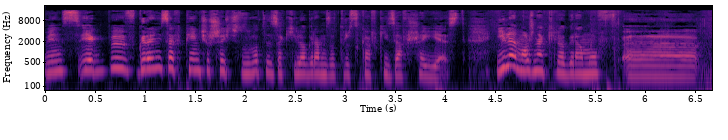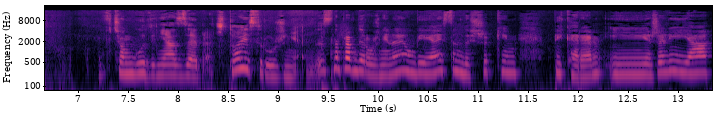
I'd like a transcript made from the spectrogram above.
Więc jakby w granicach 5-6 zł za kilogram za truskawki zawsze jest. Ile można kilogramów e, w ciągu dnia zebrać? To jest różnie, to jest naprawdę różnie. No ja mówię, ja jestem dość szybkim pikerem i jeżeli ja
